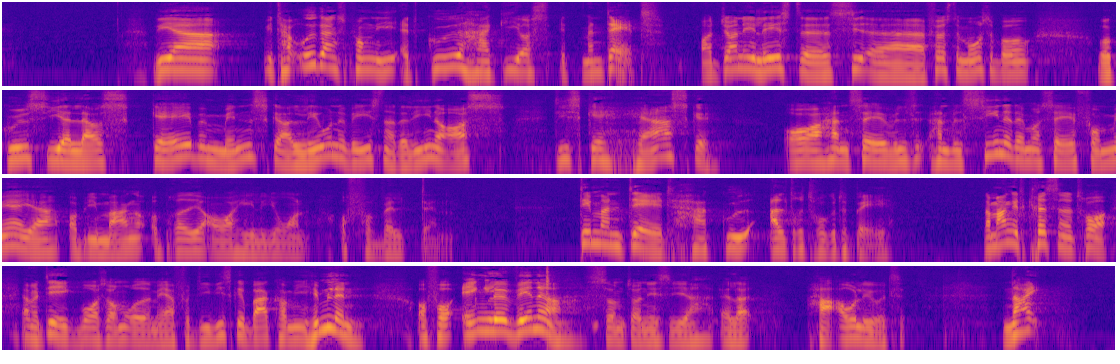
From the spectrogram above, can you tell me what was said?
Vi, er, vi tager udgangspunkt i, at Gud har givet os et mandat. Og Johnny læste uh, første Mosebog, hvor Gud siger, lad os skabe mennesker og levende væsener, der ligner os. De skal herske. Og han, sagde, han vil dem og sagde, formér jer og bliv mange og bred jer over hele jorden og forvalt den. Det mandat har Gud aldrig trukket tilbage. Der er mange kristne, der tror, at det er ikke vores område mere, fordi vi skal bare komme i himlen og få engle vinder, som Johnny siger, eller har aflevet. Nej,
